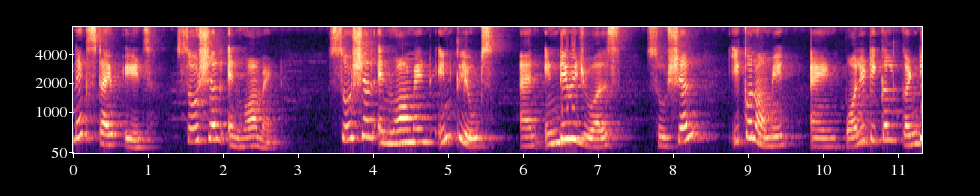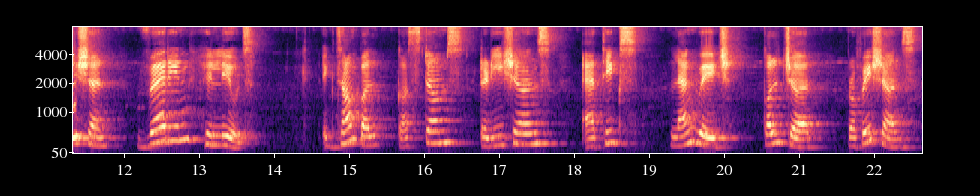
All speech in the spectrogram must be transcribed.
Next type is social environment. Social environment includes an individual's social, economic and political condition wherein he lives. Example customs, traditions, ethics, language, culture, professions,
